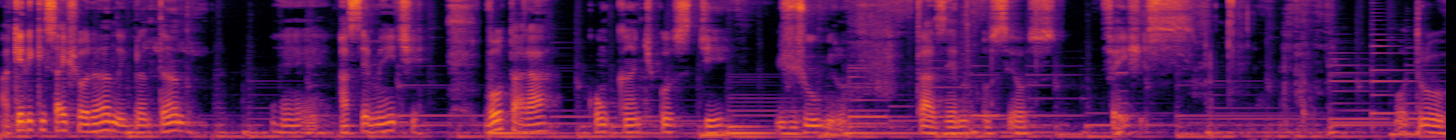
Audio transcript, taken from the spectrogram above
Aquele que sai chorando e plantando é, a semente voltará com cânticos de júbilo, trazendo os seus feixes. Outro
